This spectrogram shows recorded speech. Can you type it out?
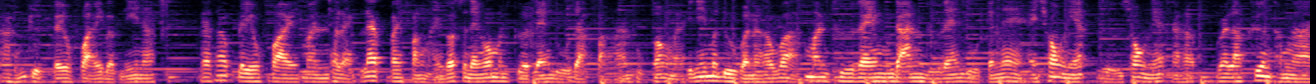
อะผมจุดเปลวไฟแบบนี้นะแต่ถ้าเปลวไฟมันฉลบแลบไปฝั่งไหนก็แสดงว่ามันเกิดแรงดูดจากฝั่งนั้นถูกต้องไหมทีนี้มาดูกันนะครับว่ามันคือแรงดันหรือแรงดูดกันแน่ไอช่องเนี้ยหรือช่องเนี้ยนะครับเวลาเครื่องทำงาน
